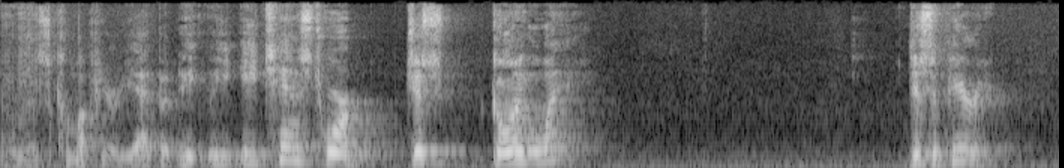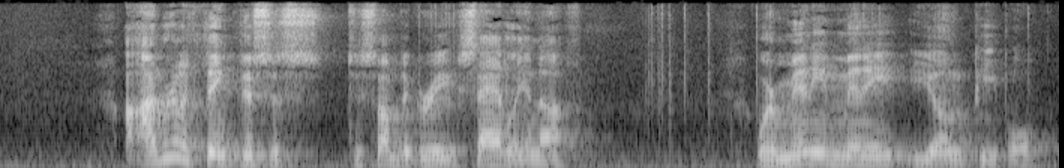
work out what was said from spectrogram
I don't know if come up here yet, but he, he, he tends toward just going away, disappearing. I really think this is, to some degree, sadly enough, where many, many young people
